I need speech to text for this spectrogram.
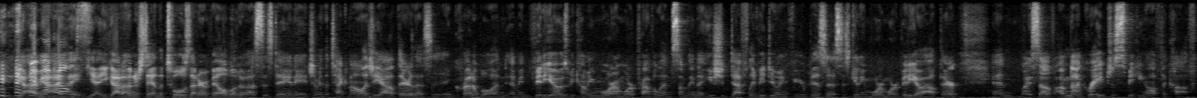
yeah, I mean, I helps. think yeah, you got to understand the tools that are available to us this day and age. I mean, the technology out there that's incredible, and I mean, video is becoming more and more prevalent. Something that you should definitely be doing for your business is getting more and more video out there. And myself, I'm not great just speaking off the cuff.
